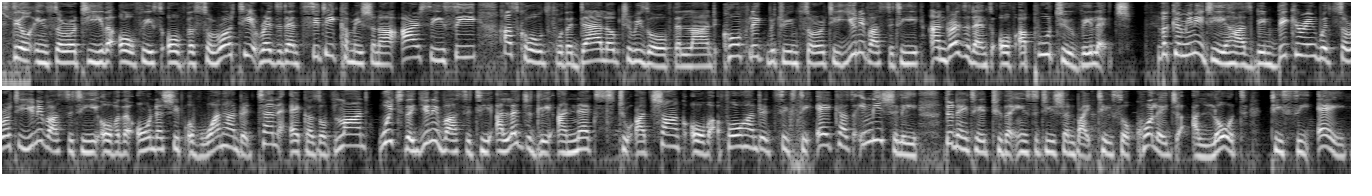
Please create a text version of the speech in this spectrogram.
Still in Soroti, the office of the Soroti Resident City Commissioner RCC has called for the dialogue to resolve the land conflict between Soroti University and residents of Aputu village. The community has been bickering with Soroti University over the ownership of 110 acres of land, which the university allegedly annexed to a chunk of 460 acres initially donated to the institution by Teso College, Aloet TCA.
